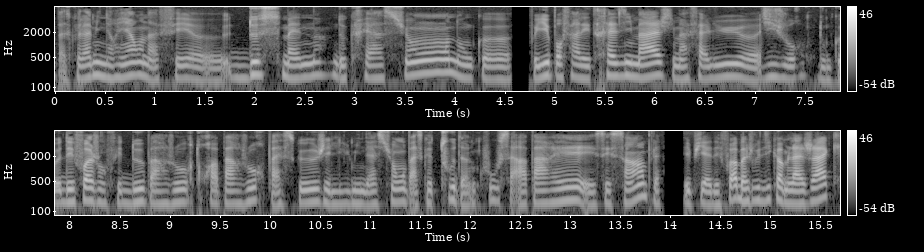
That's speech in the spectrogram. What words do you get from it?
Parce que là, mine de rien, on a fait euh, deux semaines de création. Donc, vous voyez, pour faire les 13 images, il m'a fallu 10 euh, jours. Donc euh, des fois, j'en fais deux par jour, trois par jour, parce que j'ai l'illumination, parce que tout d'un coup, ça apparaît et c'est simple. Et puis il y a des fois, bah, je vous dis comme la Jacques,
